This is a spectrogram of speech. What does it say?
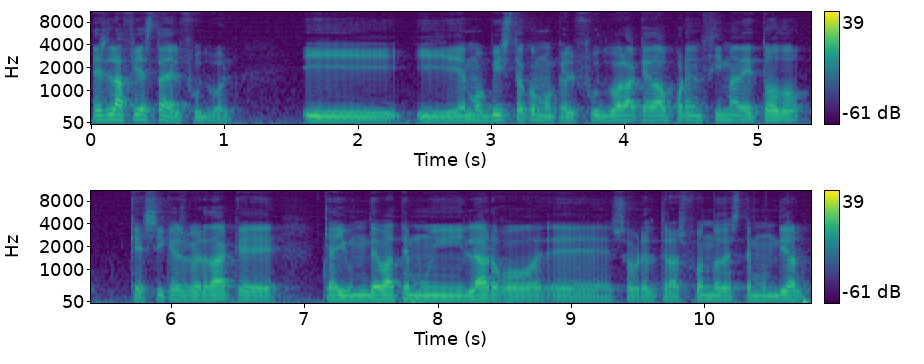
es la fiesta del fútbol. Y, y hemos visto como que el fútbol ha quedado por encima de todo, que sí que es verdad que, que hay un debate muy largo eh, sobre el trasfondo de este mundial,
